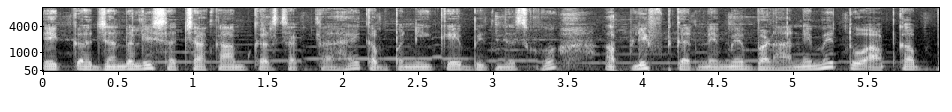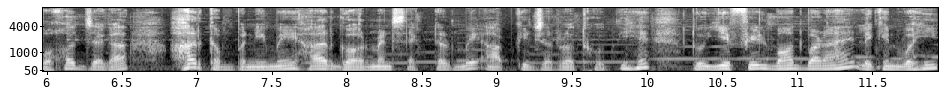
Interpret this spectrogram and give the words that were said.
एक जर्नलिस्ट अच्छा काम कर सकता है कंपनी के बिज़नेस को अपलिफ्ट करने में, बढ़ाने में तो आपका बहुत जगह हर कंपनी में, हर गवर्नमेंट सेक्टर में आपकी ज़रूरत होती है। तो ये फ़ील्ड बहुत बड़ा है, लेकिन वही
